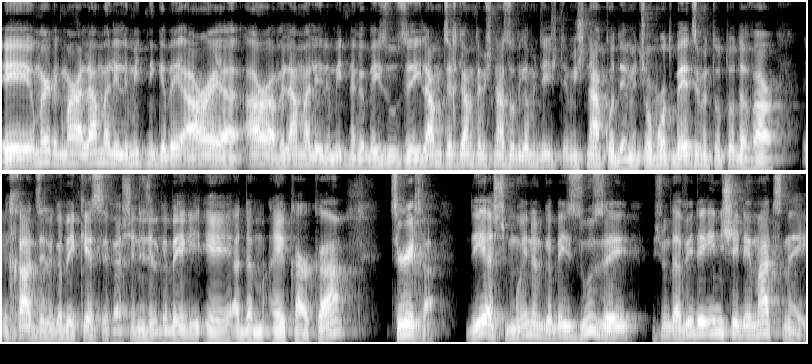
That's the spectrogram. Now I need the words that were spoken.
אה, אומרת הגמרא למה לי למית נגבי ערה ולמה לי למית נגבי זוזי? למה צריך גם את המשנה הזאת גם את המשנה הקודמת שאומרות בעצם את אותו דבר אחד זה לגבי כסף והשני זה לגבי אה, אדם, אה, קרקע. צריכה דיה שמואלן לגבי זוזי משום דוד אינשי דמצני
